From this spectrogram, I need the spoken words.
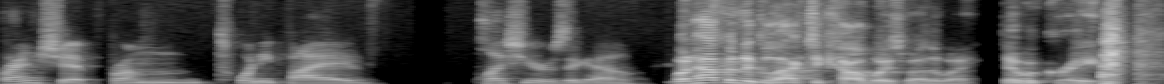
friendship from 25 plus years ago. What happened to Galactic Cowboys, by the way? They were great.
